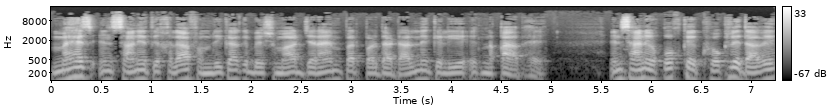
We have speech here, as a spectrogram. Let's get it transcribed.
محض انسانیت کے خلاف امریکہ کے بے شمار جرائم پر پردہ ڈالنے کے لیے ایک نقاب ہے۔ انسانی حقوق کے کھوکھلے دعوے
